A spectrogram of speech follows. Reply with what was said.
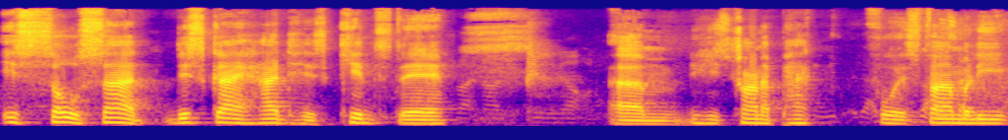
it's so sad. This guy had his kids there. Um, he's trying to pack for his family.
